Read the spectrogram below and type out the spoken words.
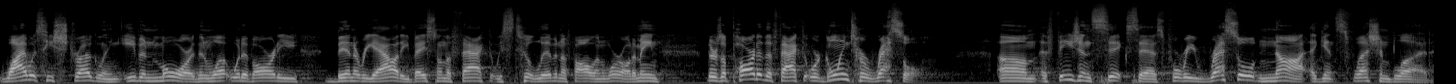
Why was he struggling even more than what would have already been a reality based on the fact that we still live in a fallen world? I mean, there's a part of the fact that we're going to wrestle. Um, Ephesians 6 says, For we wrestle not against flesh and blood,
